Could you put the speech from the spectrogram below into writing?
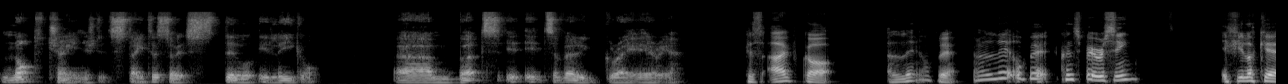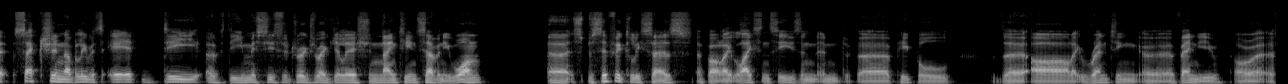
not changed its status, so it's still illegal. Um, but it, it's a very grey area. Because I've got a little bit, a little bit conspiracy. If you look at section, I believe it's 8D of the Misuse of Drugs Regulation 1971, uh, specifically says about like licensees and, and uh, people that are like renting a venue or a,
